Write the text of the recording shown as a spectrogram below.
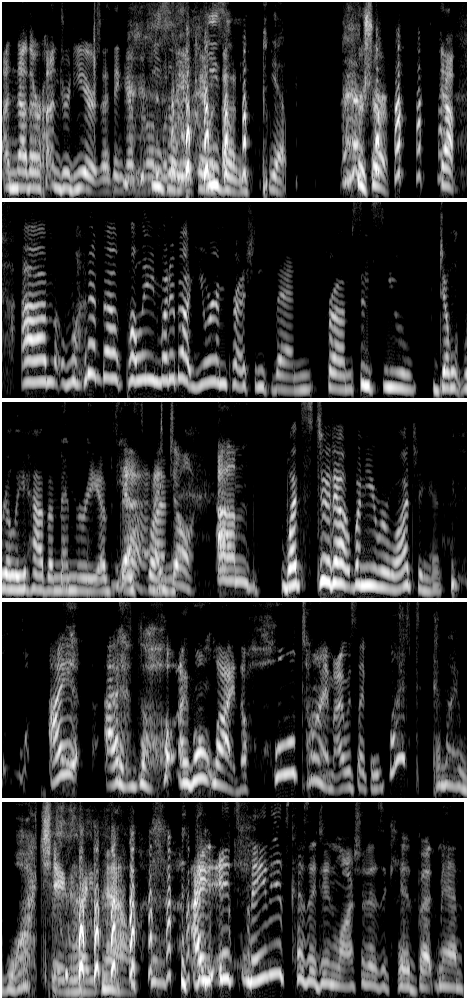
another hundred years. I think everyone would be okay with Easily. Yeah. that for sure. Yeah. Um, what about Pauline? What about your impressions then? From since you don't really have a memory of this Yeah, I one, don't. Um, what stood out when you were watching it? I I the whole, I won't lie. The whole time I was like, "What am I watching right now?" I it's maybe it's because I didn't watch it as a kid, but man,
